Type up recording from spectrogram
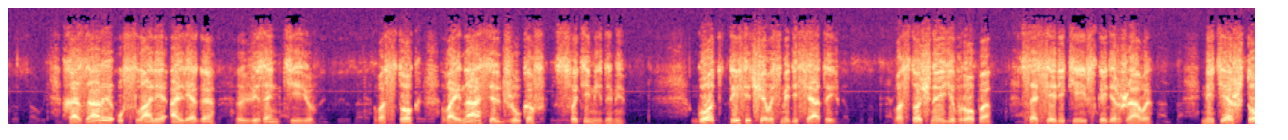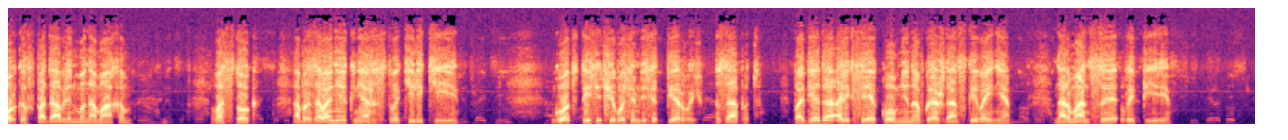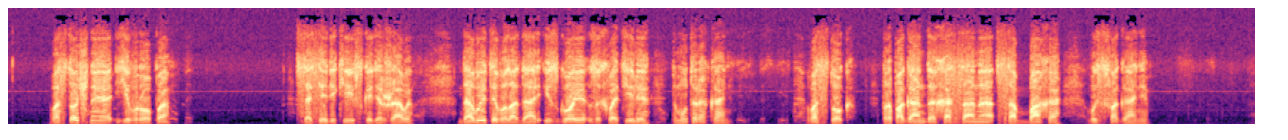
Хазары услали Олега в Византию. Восток. Война сельджуков с фатимидами. Год 1080. Восточная Европа. Соседи Киевской державы. Мятеж торков подавлен Мономахом. Восток. Образование княжества Киликии. Год 1081. Запад. Победа Алексея Комнина в гражданской войне. Нормандцы в Эпире. Восточная Европа. Соседи Киевской державы. Давыд и Володарь изгои захватили Тмутаракань. Восток. Пропаганда Хасана Саббаха в Исфагане.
